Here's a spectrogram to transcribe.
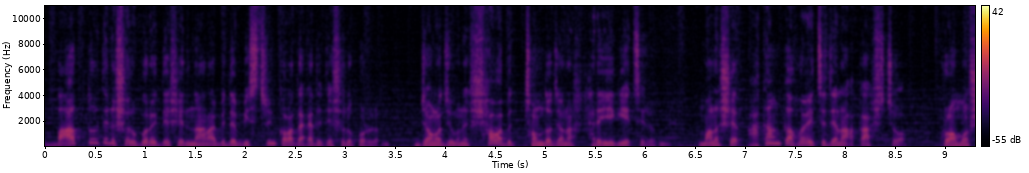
বাহাত্তর থেকে শুরু করে দেশের নানাবিধ বিশৃঙ্খলা দেখা দিতে শুরু করল। জনজীবনের স্বাভাবিক ছন্দ যেন হারিয়ে গিয়েছিল। মানুষের আকাঙ্ক্ষা হয়েছে যেন আকাশ ছোঁয়া। ক্রমশ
